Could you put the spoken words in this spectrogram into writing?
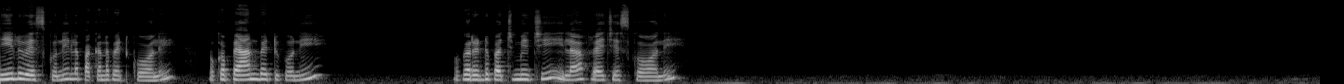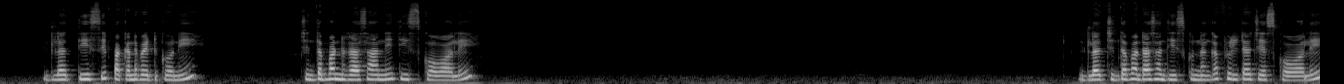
నీళ్ళు వేసుకొని ఇలా పక్కన పెట్టుకోవాలి. ఒక ప్యాన్ పెట్టుకొని ఒక రెండు పచ్చిమిర్చి ఇలా ఫ్రై చేసుకోవాలి. ఇట్లా తీసి పక్కన పెట్టుకొని చింతపండు రసాన్ని తీసుకోవాలి. ఇట్లా చింతపండు రసం తీసుకున్నాక ఫిల్టర్ చేసుకోవాలి.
